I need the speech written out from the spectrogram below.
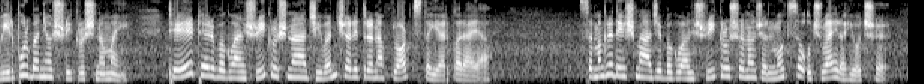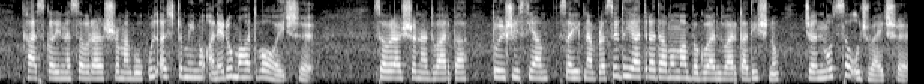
વીરપુર બન્યો શ્રી કૃષ્ણમય. ઠેર ઠેર ભગવાન શ્રી કૃષ્ણના જીવન ચરિત્રના ફ્લોટ્સ તૈયાર કરાયા. સમગ્ર દેશમાં આજે ભગવાન શ્રી કૃષ્ણનો જન્મોત્સવ ઉજવાઈ રહ્યો છે. ખાસ કરીને સૌરાષ્ટ્રમાં ગોકુલ અષ્ટમીનું અનેરું મહત્ત્વ હોય છે. સૌરાષ્ટ્રના દ્વારકા તુલસીશ્યામ સહિતના પ્રસિદ્ધ યાત્રાધામોમાં ભગવાન દ્વારકાધીશનો જન્મોત્સવ ઉજવાય છે.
